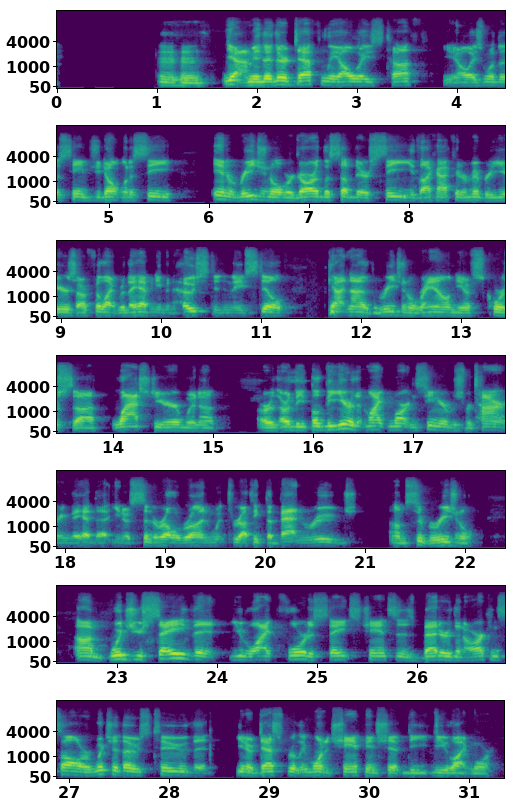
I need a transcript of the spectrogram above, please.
Mm-hmm. Yeah, I mean they're, they're definitely always tough. You know, always one of those teams you don't want to see in a regional, regardless of their seed. Like I can remember years I feel like where they haven't even hosted and they've still gotten out of the regional round. You know, of course, uh, last year when uh, or, or the the year that Mike Martin Sr. was retiring, they had that you know Cinderella run, went through I think the Baton Rouge um, Super Regional. Um, would you say that you like Florida State's chances better than Arkansas, or which of those two that you know desperately want a championship do you, do you like more?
